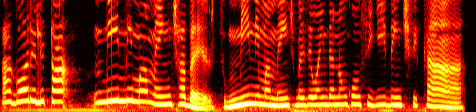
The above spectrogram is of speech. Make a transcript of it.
Agora ele está minimamente aberto, minimamente, mas eu ainda não consegui identificar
